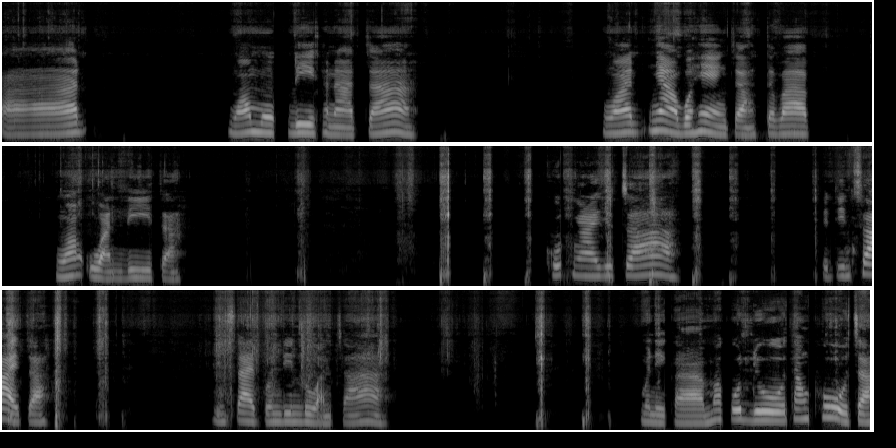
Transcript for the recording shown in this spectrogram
ปาด หัวหมกดีขนาดจ้า หัวเหย้าบ่แห้งจ้ะ แต่ว่า หัวอ้วนดีจ้ะ คุดง่ายอยู่จ้า เป็นดินทรายจ้ะ ดินทรายปนดินหลวนจ้ามื้อนี้ก็มาคุดอยู่ทั้งผู้จ้ะ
